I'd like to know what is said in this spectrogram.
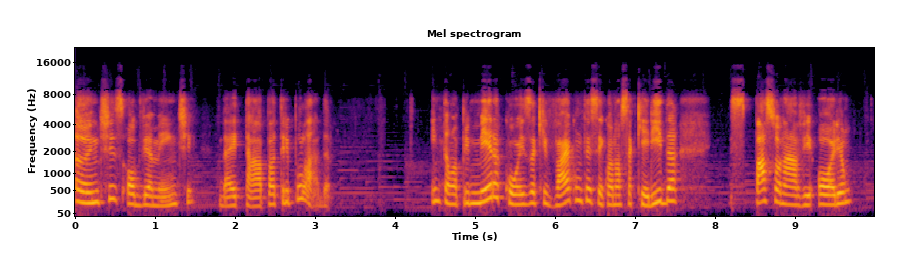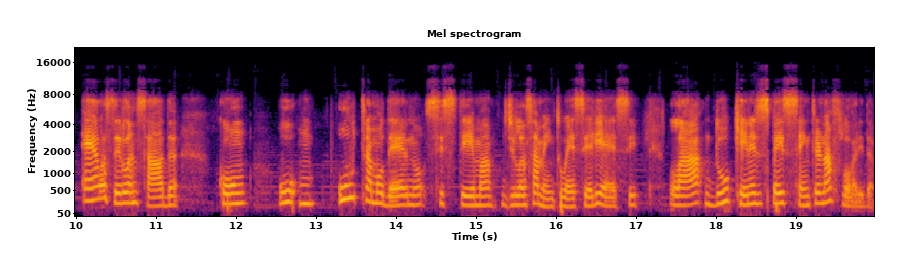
antes, obviamente, da etapa tripulada. Então, a primeira coisa que vai acontecer com a nossa querida espaçonave Orion ela ser lançada com o ultramoderno sistema de lançamento, SLS, lá do Kennedy Space Center na Flórida.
